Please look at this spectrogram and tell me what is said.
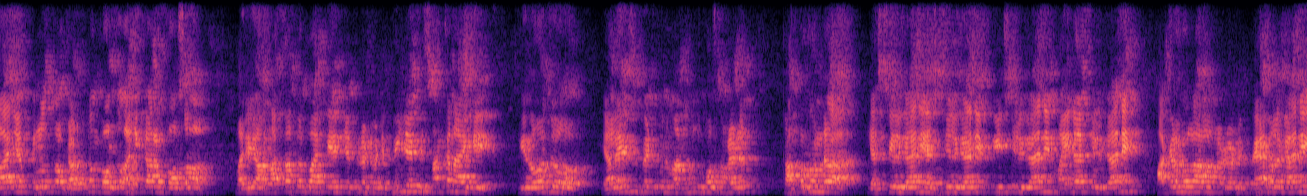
భార్య పిల్లలతో గడపడం కోసం అధికారం కోసం మరి ఆ మద్దతు పార్టీ అని చెప్పినటువంటి బీజేపీ సంకనాయకి ఈరోజు అలయన్స్ పెట్టుకుని మన ముందుకు వస్తున్నాడు. తప్పకుండా ఎస్సీలు కానీ ఎస్టీలు కానీ బీసీలు కానీ మైనార్టీలు కానీ అగ్ర కులాలు ఉన్నటువంటి పేదలు కానీ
